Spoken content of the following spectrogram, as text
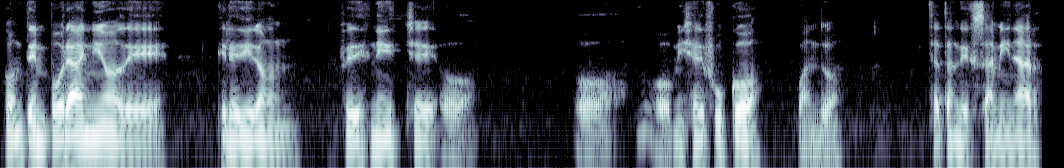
contemporáneo de que le dieron Friedrich Nietzsche o, Michel Foucault cuando tratan de examinar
